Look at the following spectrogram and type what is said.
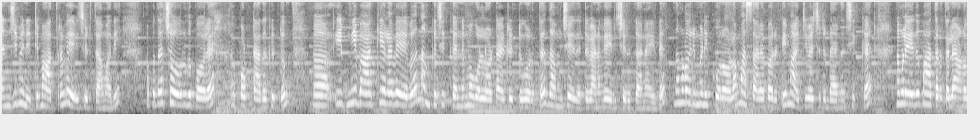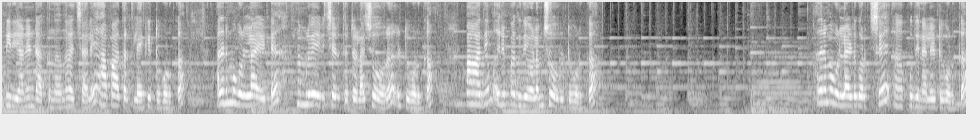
അഞ്ച് മിനിറ്റ് മാത്രം വേവിച്ചെടുത്താൽ മതി. അപ്പോൾ ആ ചോറ് ഇതുപോലെ പൊട്ടാതെ കിട്ടും. ഇനി ബാക്കിയുള്ള വേവ് നമുക്ക് ചിക്കന്റെ മുകളിലോട്ടായിട്ട് ഇട്ട് കൊടുത്ത് ദം ചെയ്തിട്ട് വേണം വേവിച്ചെടുക്കാനായിട്ട്. നമ്മൾ ഒരു മണിക്കൂറോളം മസാല പുരട്ടി മാറ്റി വെച്ചിട്ടുണ്ടായിരുന്ന ചിക്കൻ നമ്മൾ ഏത് പാത്രത്തിലാണോ ബിരിയാണി ഉണ്ടാക്കുന്നതെന്ന് വെച്ചാൽ ആ പാത്രത്തിലേക്ക് ഇട്ട് കൊടുക്കുക അതിന് മുകളിലായിട്ട് നമ്മൾ വേവിച്ചെടുത്തിട്ടുള്ള ചോറ് ഇട്ട് കൊടുക്കാം. അപ്പം ആദ്യം ഒരു പകുതിയോളം ചോറിട്ട് കൊടുക്കുക. അതിന് മുകളിലായിട്ട് കുറച്ച് പുതിനല ഇട്ട് കൊടുക്കുക.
